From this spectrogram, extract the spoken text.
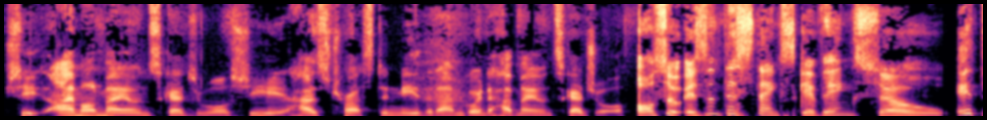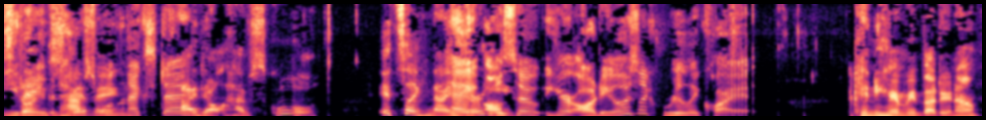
She, I'm on my own schedule. She has trust in me that I'm going to have my own schedule. also, isn't this Thanksgiving? So It's you don't even have school the next day? I don't have school. It's like nine thirty. Hey, also, your audio is like really quiet. can you hear me better now?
